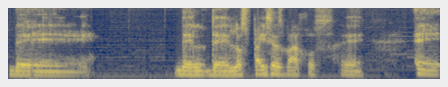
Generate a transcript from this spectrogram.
de, de, los Países Bajos. Eh, eh,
